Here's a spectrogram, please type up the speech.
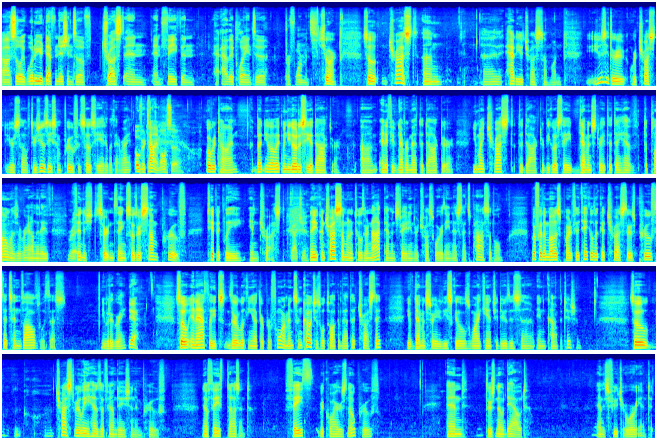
Uh, so, like, what are your definitions of trust and and faith, and h- how they play into performance? Sure. So trust. Um, uh, how do you trust someone? Usually, there or trust yourself. There's usually some proof associated with that, right? Over time, also. Over time, but you know, like when you go to see a doctor, um, and if you've never met the doctor, you might trust the doctor because they demonstrate that they have diplomas around and they've Right. finished certain things. So there's some proof, typically in trust. Gotcha. Now, you can trust someone until they're not demonstrating their trustworthiness. That's possible. But for the most part, if you take a look at trust, there's proof that's involved with this. You would agree? Yeah. So in athletes, they're looking at their performance, and coaches will talk about that. Trust it. You've demonstrated these skills. Why can't you do this uh, in competition? So trust really has a foundation in proof. Now, faith doesn't. Faith requires no proof, and there's no doubt, and it's future oriented.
